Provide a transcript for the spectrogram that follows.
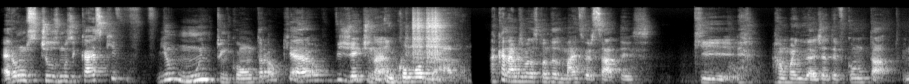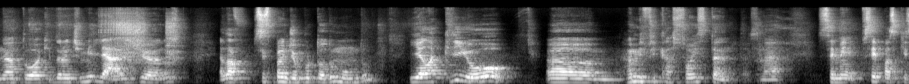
eram estilos musicais que iam muito em contra ao que era vigente na época. Incomodavam. A cannabis é uma das plantas mais versáteis que a humanidade já teve contato. E não é à toa que durante milhares de anos ela se expandiu por todo o mundo e ela criou um, ramificações tantas, né? Seme cepas que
